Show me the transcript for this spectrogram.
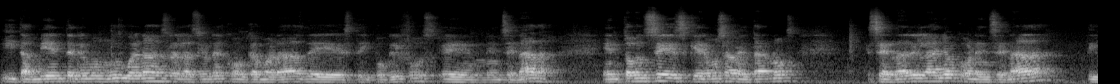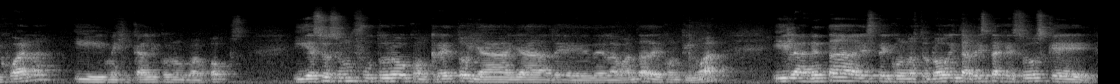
y también tenemos muy buenas relaciones con camaradas de este, hipogrifos en Ensenada. Entonces queremos aventarnos, cerrar el año con Ensenada, Tijuana y Mexicali con Urban Pops. Y eso es un futuro concreto ya, ya de, de, la banda de continuar. Y la neta, este, con nuestro nuevo guitarrista Jesús, que,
